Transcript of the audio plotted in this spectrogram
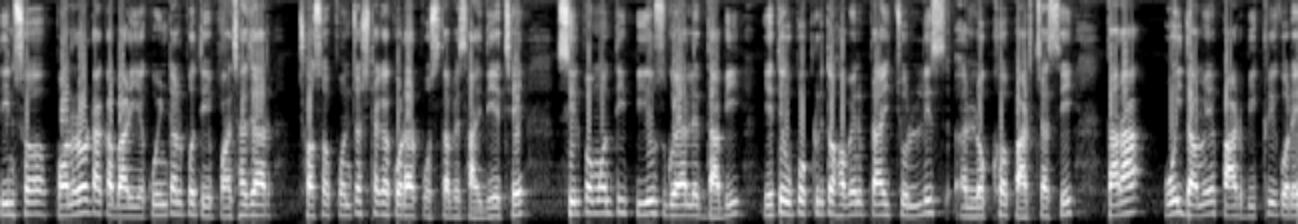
তিনশো পনেরো টাকা বাড়িয়ে কুইন্টাল প্রতি পাঁচ হাজার ছশো পঞ্চাশ টাকা করার প্রস্তাবে সাই দিয়েছে। শিল্পমন্ত্রী পীয়ূষ গোয়ালের দাবি, এতে উপকৃত হবেন প্রায় চল্লিশ লক্ষ পাট চাষি তারা ওই দামে পাট বিক্রি করে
